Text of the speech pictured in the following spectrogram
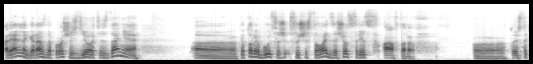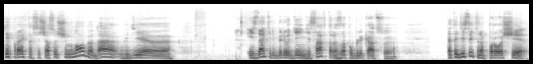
реально гораздо проще сделать издание, а, которое будет существовать за счет средств авторов. А, то есть таких проектов сейчас очень много, да, где издатель берет деньги с автора за публикацию. Это действительно проще,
